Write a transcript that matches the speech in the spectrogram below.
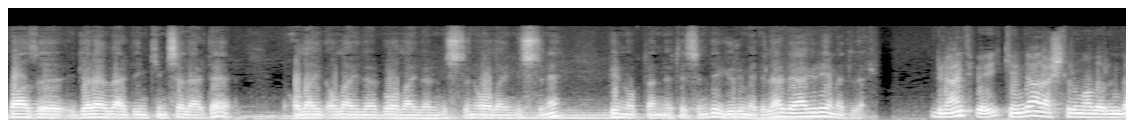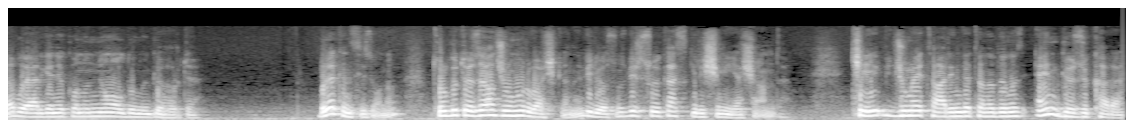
Bazı görev verdiğim kimseler de olay, olaylar bu olayların üstüne, o olayın üstüne bir noktanın ötesinde yürümediler veya yürüyemediler. Bülent Bey kendi araştırmalarında bu Ergenekon'un ne olduğunu gördü. Bırakın siz onu. Turgut Özal Cumhurbaşkanı biliyorsunuz bir suikast girişimi yaşandı. Ki Cumhuriyet tarihinde tanıdığımız en gözü kara,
